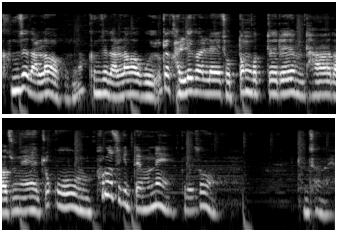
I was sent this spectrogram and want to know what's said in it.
금세 날아가거든요. 금세 날아가고 이렇게 갈래갈래 줬던 것들은 다 나중에 조금 풀어지기 때문에 그래서 괜찮아요.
